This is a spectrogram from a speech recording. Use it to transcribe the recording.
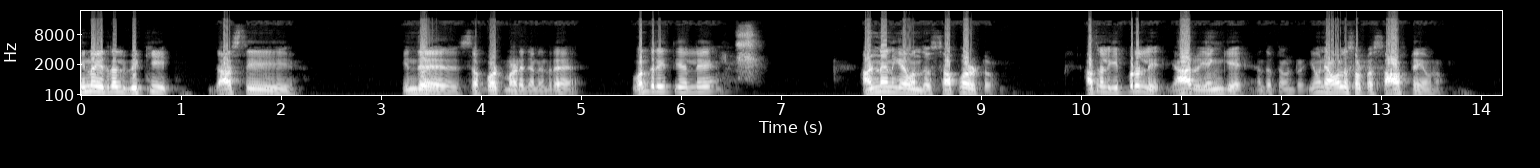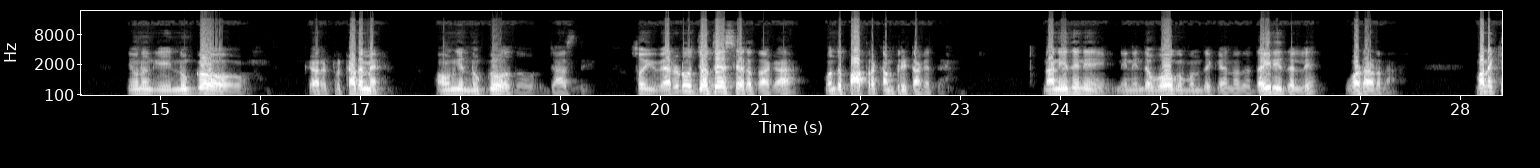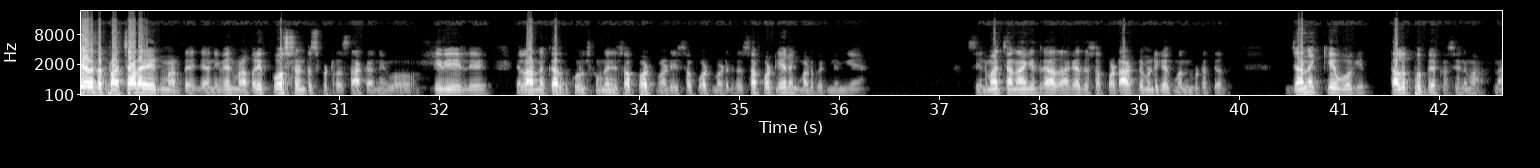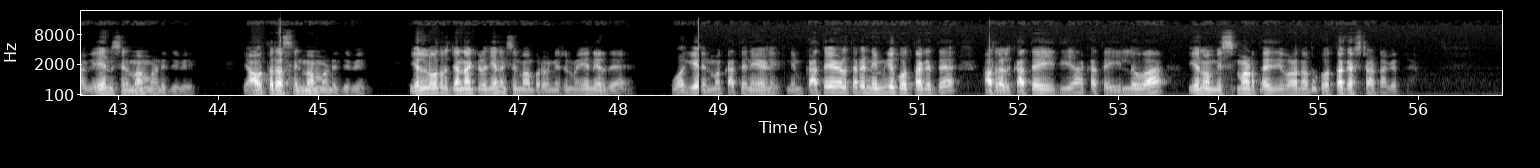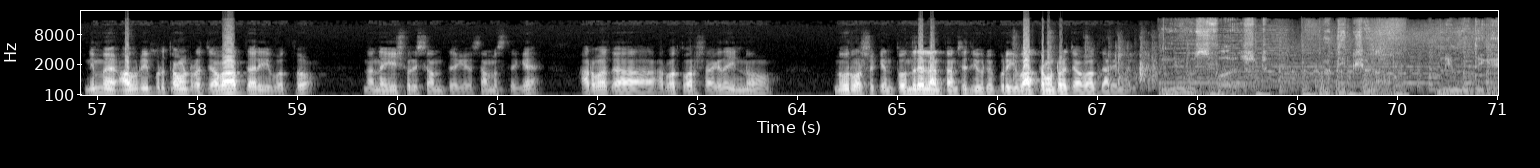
ಇನ್ನು ಇದರಲ್ಲಿ ವಿಕ್ಕಿ ಜಾಸ್ತಿ ಹಿಂದೆ ಸಪೋರ್ಟ್ ಮಾಡಿದ್ದಾನೆ ಅಂದರೆ ಒಂದು ರೀತಿಯಲ್ಲಿ ಅಣ್ಣನಿಗೆ ಒಂದು ಸಪೋರ್ಟು ಅದರಲ್ಲಿ ಇಬ್ಬರಲ್ಲಿ ಯಾರು ಹೆಂಗೆ ಅಂತ ತಗೊಂಡ್ರೆ. ಇವನು ಯಾವಾಗಲೂ ಸ್ವಲ್ಪ ಸಾಫ್ಟ್ ಇವನು. ಇವನಿಗೆ ನುಗ್ಗೋ ಕ್ಯಾರೆಕ್ಟರ್ ಕಡಿಮೆ. ಅವನಿಗೆ ನುಗ್ಗೋದು ಜಾಸ್ತಿ. ಸೊ ಇವೆರಡೂ ಜೊತೆ ಸೇರಿದಾಗ ಒಂದು ಪಾತ್ರ ಕಂಪ್ಲೀಟ್ ಆಗುತ್ತೆ. ನಾನು ಇದ್ದೀನಿ ನಿನ್ನಿಂದ ಹೋಗು ಮುಂದಕ್ಕೆ ಅನ್ನೋದು ಧೈರ್ಯದಲ್ಲಿ ಓಡಾಡ್ದ. ಮನೆ ಕೇಳಿದ ಪ್ರಚಾರ ಹೇಗ್ ಮಾಡ್ತಾ ಇದ್ಯಾ ನೀವೇನ್ ಮಾಡ, ಬರೀ ಪೋಸ್ಟ್ ಅಂಟಿಸ್ಬಿಟ್ರೆ ಸಾಕ ನೀವು? ಟಿವಿಯಲ್ಲಿ ಎಲ್ಲಾರನ್ನ ಕರೆದು ಕುಣಿಸ್ಕೊಂಡು ನೀವು ಸಪೋರ್ಟ್ ಮಾಡಿ ಸಪೋರ್ಟ್ ಮಾಡಿದ್ರೆ ಸಪೋರ್ಟ್ ಏನಕ್ಕೆ ಮಾಡ್ಬೇಕು ನಿಮಗೆ? ಸಿನಿಮಾ ಚೆನ್ನಾಗಿದ್ರೆ ಅದಾಗ ಅದು ಸಪೋರ್ಟ್ ಆಟೋಮೆಟಿಕ್ ಆಗಿ ಬಂದ್ಬಿಡುತ್ತೆ ಅದು. ಜನಕ್ಕೆ ಹೋಗಿ ತಲುಪಬೇಕು ಸಿನಿಮಾ. ನಾವೇನು ಸಿನಿಮಾ ಮಾಡಿದ್ದೀವಿ? ಯಾವ ಥರ ಸಿನಿಮಾ ಮಾಡಿದ್ದೀವಿ? ಎಲ್ಲಿ ಹೋದ್ರೂ ಜನ ಕೇಳಿದ್ರೆ ಏನಕ್ಕೆ ಸಿನಿಮಾ ಬರೋ ನೀವು ಸಿನಿಮಾ ಏನಿದೆ ಹೋಗಿ ಸಿನಿಮಾ ಕಥೆನ ಹೇಳಿ. ನಿಮ್ಮ ಕತೆ ಹೇಳ್ತಾರೆ ನಿಮಗೆ ಗೊತ್ತಾಗುತ್ತೆ. ಅದ್ರಲ್ಲಿ ಕತೆ ಇದೆಯಾ, ಕತೆ ಇಲ್ಲವಾ, ಏನೋ ಮಿಸ್ ಮಾಡ್ತಾ ಇದೀವ ಅನ್ನೋದು ಗೊತ್ತಾಗ ಸ್ಟಾರ್ಟ್ ಆಗುತ್ತೆ. ನಿಮ್ಮ ಅವರಿಬ್ಬರು ತಗೊಂಡಿರೋ ಜವಾಬ್ದಾರಿ ಇವತ್ತು ನನ್ನ ಈಶ್ವರಿ ಸಂಸ್ಥೆಗೆ ಸಂಸ್ಥೆಗೆ ಅರವತ್ತು ಅರವತ್ತು ವರ್ಷ ಆಗಿದೆ, ಇನ್ನು ನೂರು ವರ್ಷಕ್ಕೇನು ತೊಂದರೆ ಇಲ್ಲ ಅಂತ ಅನ್ಸಿದ್ದು ಇವರಿಬ್ಬರು ಇವಾಗ ತಗೊಂಡಿರೋ ಜವಾಬ್ದಾರಿ ಮೇಲೆ. ನ್ಯೂಸ್ ಫಸ್ಟ್ ನಿಮ್ಮೊಂದಿಗೆ.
